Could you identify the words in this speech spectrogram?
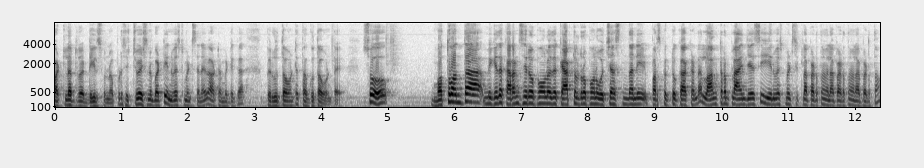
పర్టికులర్ డీల్స్ ఉన్నప్పుడు సిచ్యువేషన్ బట్టి ఇన్వెస్ట్మెంట్స్ అనేవి ఆటోమేటిక్గా పెరుగుతూ ఉంటాయి తగ్గుతూ ఉంటాయి. సో మొత్తం అంతా మీకు ఏదో కరెన్సీ రూపంలో ఏదో క్యాపిటల్ రూపంలో వచ్చేస్తుందని పర్స్పెక్టివ్ కాకుండా లాంగ్ టర్మ్ ప్లాన్ చేసి ఇన్వెస్ట్మెంట్స్ ఇట్లా పెడతాం ఇలా పెడతాం ఇలా పెడతాం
